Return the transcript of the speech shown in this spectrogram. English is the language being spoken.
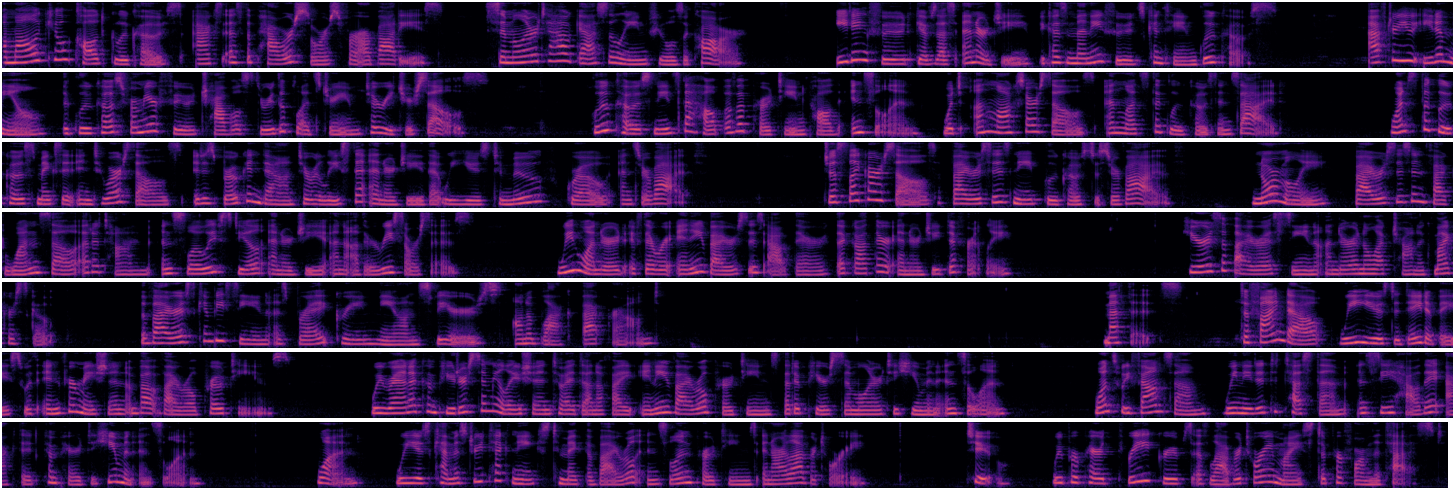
A molecule called glucose acts as the power source for our bodies similar to how gasoline fuels a car. Eating food gives us energy because many foods contain glucose. After you eat a meal, the glucose from your food travels through the bloodstream to reach your cells. Glucose needs the help of a protein called insulin, which unlocks our cells and lets the glucose inside. Once the glucose makes it into our cells, it is broken down to release the energy that we use to move, grow, and survive. Just like our cells, viruses need glucose to survive. Normally, viruses infect one cell at a time and slowly steal energy and other resources. We wondered if there were any viruses out there that got their energy differently. Here is a virus seen under an electronic microscope. The virus can be seen as bright green neon spheres on a black background. Methods. To find out, we used a database with information about viral proteins. We ran a computer simulation to identify any viral proteins that appear similar to human insulin. Once we found some, we needed to test them and see how they acted compared to human insulin. 1. We used chemistry techniques to make the viral insulin proteins in our laboratory. 2. We prepared three groups of laboratory mice to perform the test.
